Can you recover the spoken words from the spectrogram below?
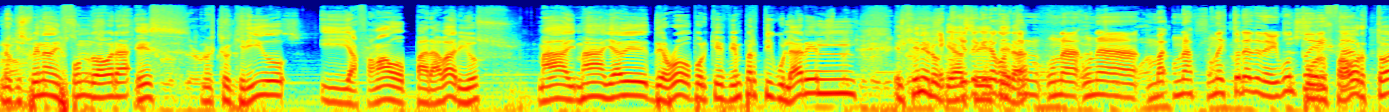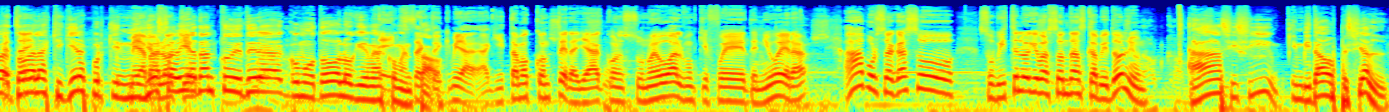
Lo que suena de fondo ahora es nuestro querido y afamado para varios, más, más allá de, de Raw, porque es bien particular el, el género Es que que yo hace te quiero Tera. contar una, una, una, una historia desde mi punto de Por vista. favor, toda- todas las que quieras, porque ni Mira, yo sabía que- tanto de Tera como todo lo que me has Exacto, comentado. que mira, aquí estamos con Tera ya con su nuevo álbum que fue The New Era. Ah, por si acaso, ¿supiste lo que pasó en Dance Capitolium? Ah, sí, sí, invitado especial,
